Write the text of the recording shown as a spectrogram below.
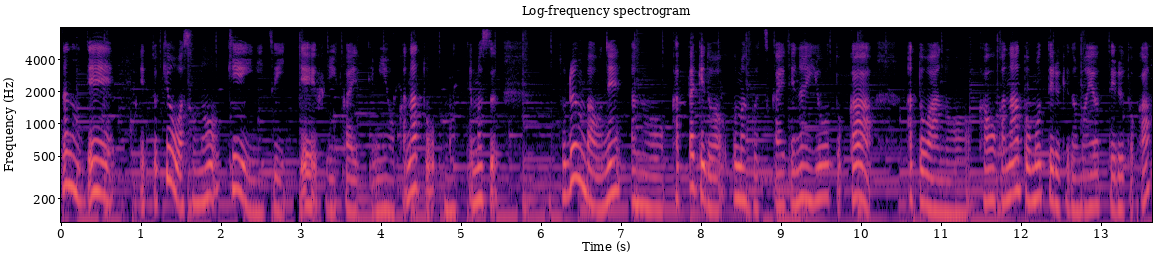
なので、えっと、今日はその経緯について振り返ってみようかなと思ってます。と、ルンバをね、あの、買ったけどうまく使えてないよとか、あとはあの、買おうかなと思ってるけど迷ってるとかっ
